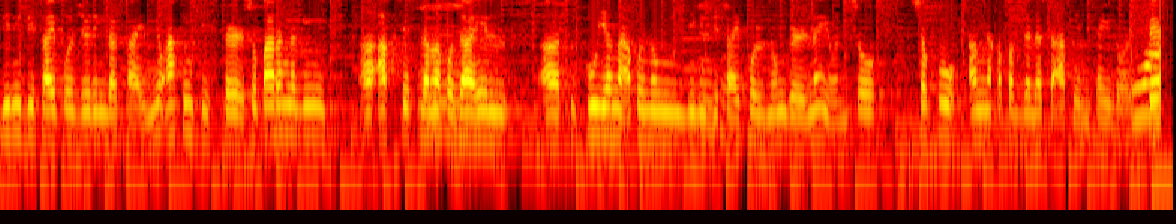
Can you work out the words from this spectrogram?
dinidisciple during that time, yung aking sister. So parang naging uh, access lang ako dahil uh, kuya nga ako nung dinidisciple nung girl na yon. So siya po ang nakapagdala sa akin kay Lord. Pero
